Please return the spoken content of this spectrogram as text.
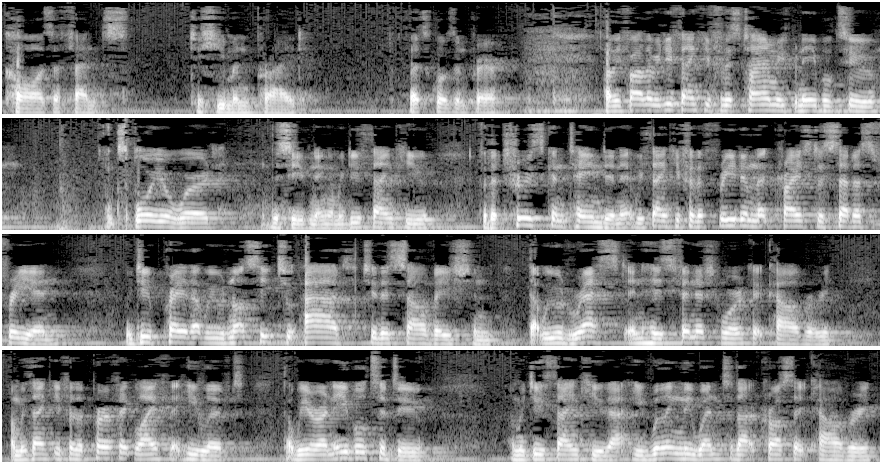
cause offense to human pride. Let's close in prayer. Heavenly Father, we do thank you for this time we've been able to explore your word this evening, and we do thank you for the truths contained in it. We thank you for the freedom that Christ has set us free in. We do pray that we would not seek to add to this salvation, that we would rest in his finished work at Calvary. And we thank you for the perfect life that he lived, that we are unable to do. And we do thank you that he willingly went to that cross at Calvary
